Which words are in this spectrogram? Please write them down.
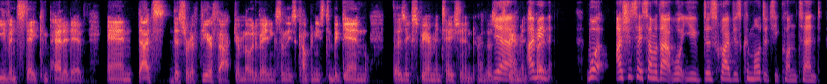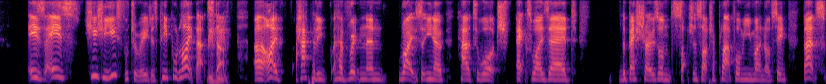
even stay competitive. And that's the sort of fear factor motivating some of these companies to begin those experimentation or those yeah, experiments. I but, mean, what I should say some of that what you've described as commodity content is is hugely useful to readers. People like that mm-hmm. stuff. Uh, I've happily have written and write, so you know how to watch X Y Z, the best shows on such and such a platform you might not have seen. That's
